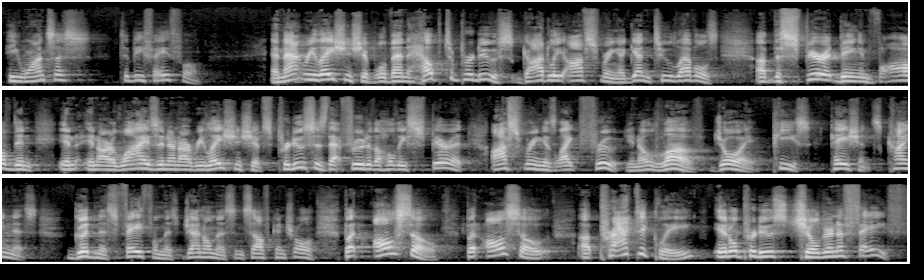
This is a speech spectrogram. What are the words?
He wants us to be faithful. And that relationship will then help to produce godly offspring. Again, two levels. of the Spirit being involved in, in, in our lives and in our relationships produces that fruit of the Holy Spirit. Offspring is like fruit, you know, love, joy, peace, patience, kindness, goodness, faithfulness, gentleness, and self-control. But also, but also, uh, practically, it'll produce children of faith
